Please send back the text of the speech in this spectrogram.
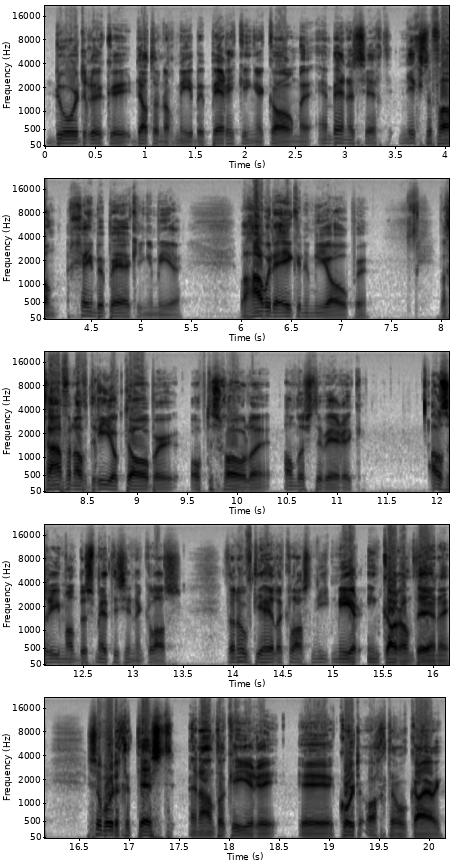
doordrukken dat er nog meer beperkingen komen. En Bennett zegt niks ervan, geen beperkingen meer. We houden de economie open. We gaan vanaf 3 oktober op de scholen anders te werk. Als er iemand besmet is in een klas, dan hoeft die hele klas niet meer in quarantaine. Ze worden getest een aantal keren eh, kort achter elkaar.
